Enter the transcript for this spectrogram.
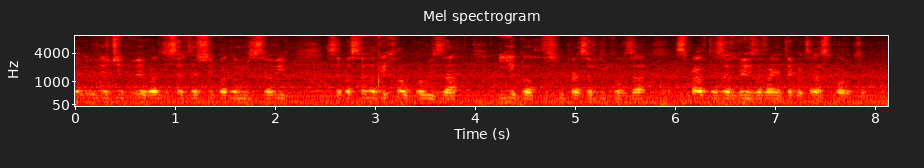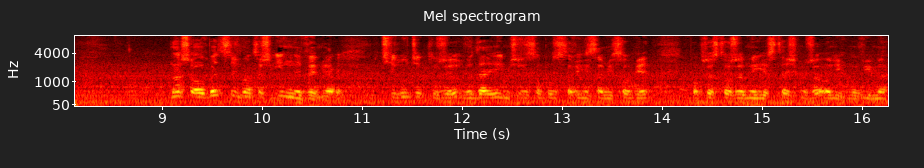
Jak również dziękuję bardzo serdecznie panu ministrowi Sebastianowi Chałkowi za i jego współpracownikom za sprawne zorganizowanie tego transportu. Nasza obecność ma też inny wymiar. Ci ludzie, którzy wydaje im się, że są pozostawieni sami sobie, poprzez to, że my jesteśmy, że o nich mówimy,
